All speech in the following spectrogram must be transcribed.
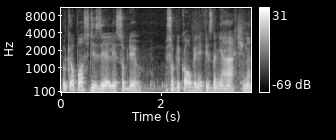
O que eu posso dizer ali sobre, sobre qual o benefício da minha arte, né?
